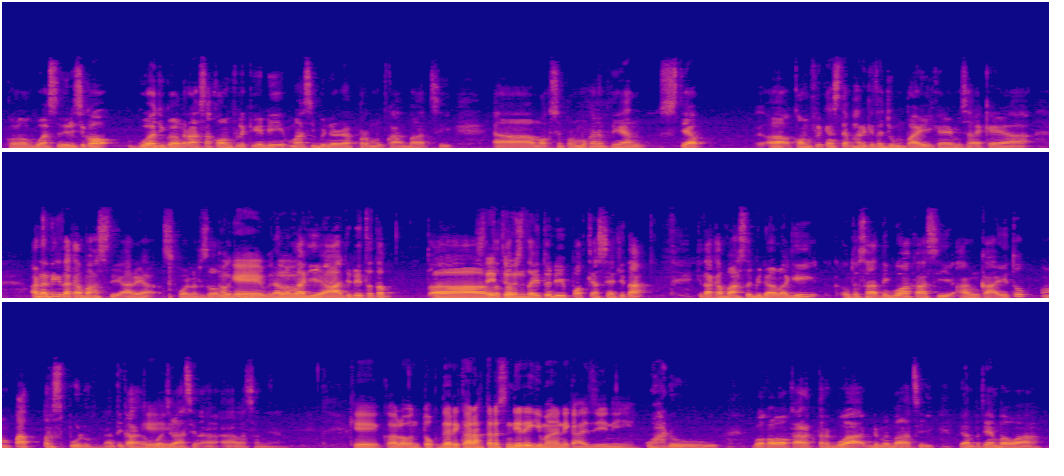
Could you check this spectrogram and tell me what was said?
kalau gua sendiri sih kok, gua juga ngerasa konflik ini masih benernya permukaan banget sih. Eh maksud permukaan artinya setiap eh, konflik yang setiap hari kita jumpai kayak misalnya kayak ah nanti kita akan bahas di area spoiler zone Oke, lebih betul. dalam lagi ya. Jadi tetap eh, Stay tetap tune. stay tune di podcastnya kita. Kita akan bahas lebih dalam lagi. Untuk saat ini gua kasih angka itu 4 per 10. Nanti akan Oke. gua jelasin al- alasannya. Oke, kalau untuk dari karakter sendiri gimana nih Kak Aji ini? Waduh, gua kalau karakter gua demen banget sih. Dan pentingnya bahwa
